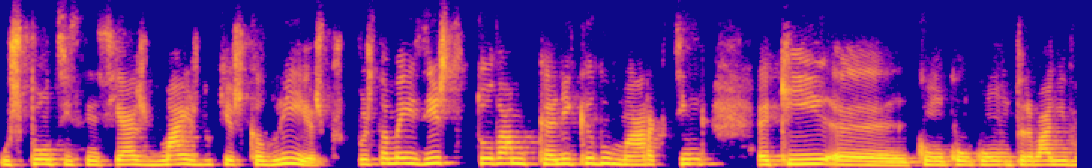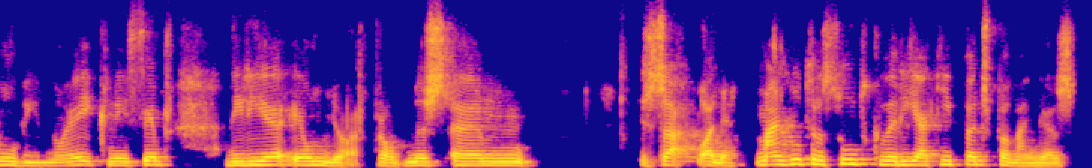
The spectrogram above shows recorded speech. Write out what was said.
os pontos essenciais mais do que as calorias, porque depois também existe toda a mecânica do marketing aqui uh, com, com, com um trabalho envolvido, não é? E que nem sempre, diria, é o melhor. Pronto, mas. Um, já, olha, mais outro assunto que daria aqui panos para mangas.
